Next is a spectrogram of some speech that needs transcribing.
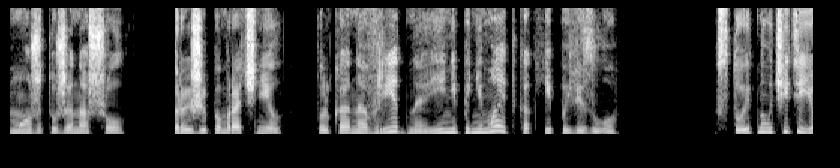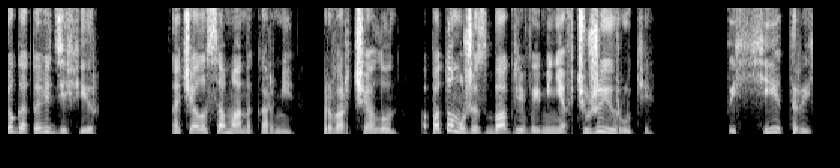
Может, уже нашел. Рыжий помрачнел. Только она вредная и не понимает, как ей повезло. Стоит научить ее готовить зефир. Сначала сама накорми, проворчал он, а потом уже сбагривай меня в чужие руки. Ты хитрый.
